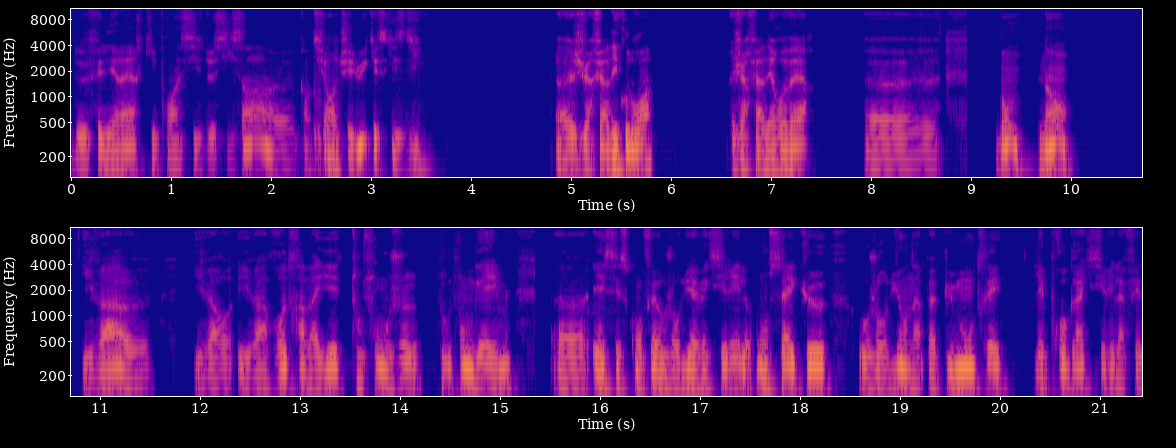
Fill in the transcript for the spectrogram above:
de Federer qui prend un 6 de 6-1. euh, quand il rentre chez lui, qu'est-ce qu'il se dit? Euh, Je vais refaire des coups droits Je vais refaire des revers. Euh, Bon, non. Il va, euh, il, va, il va retravailler tout son jeu, tout son game. euh, et c'est ce qu'on fait aujourd'hui avec Cyril. On sait que aujourd'hui, on n'a pas pu montrer les progrès que Cyril a fait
